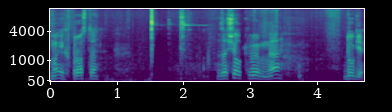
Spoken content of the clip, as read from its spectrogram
Мы их просто защелкиваем на дуги.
